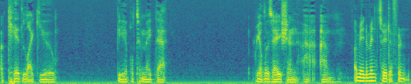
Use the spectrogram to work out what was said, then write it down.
a kid like you be able to make that realization. I, I'm I mean, I'm in two different.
